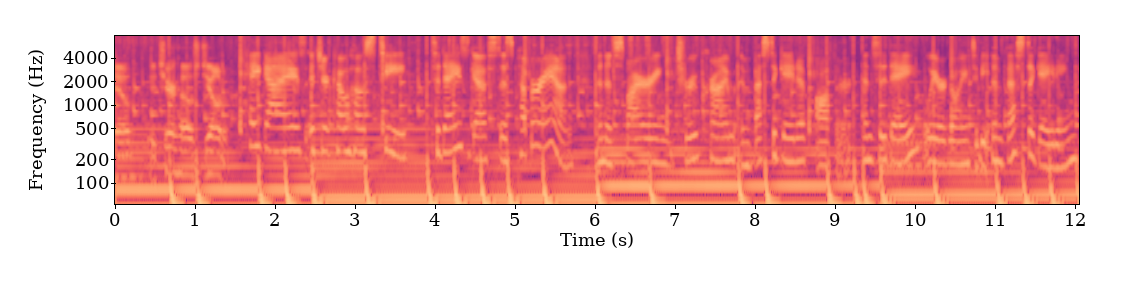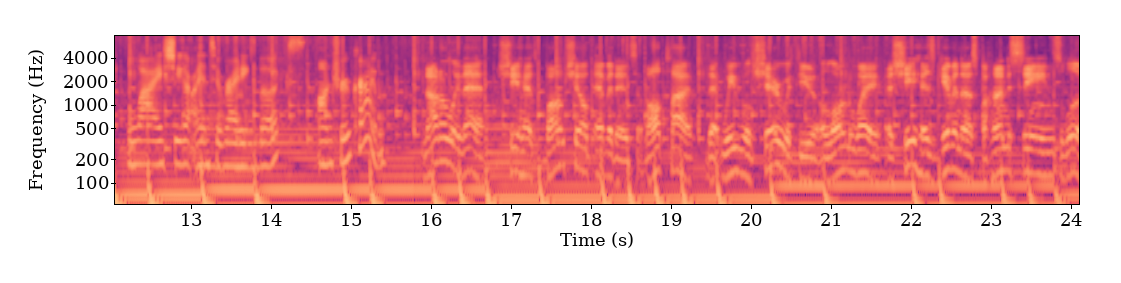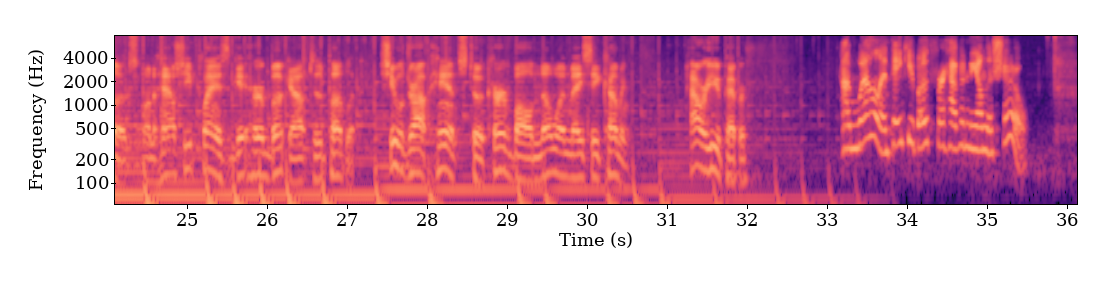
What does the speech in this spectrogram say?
Show. It's your host, Jonah. Hey guys, it's your co host T. Today's guest is Pepper Anne, an inspiring true crime investigative author. And today we are going to be investigating why she got into writing books on true crime. Not only that, she has bombshell evidence of all type that we will share with you along the way as she has given us behind the scenes looks on how she plans to get her book out to the public. She will drop hints to a curveball no one may see coming. How are you, Pepper? I'm well, and thank you both for having me on the show.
